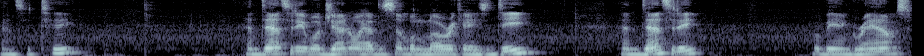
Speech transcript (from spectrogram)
Density. And density will generally have the symbol lowercase d. And density will be in grams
